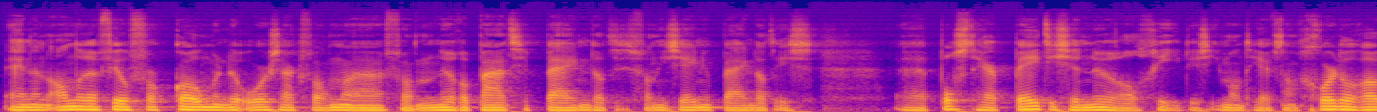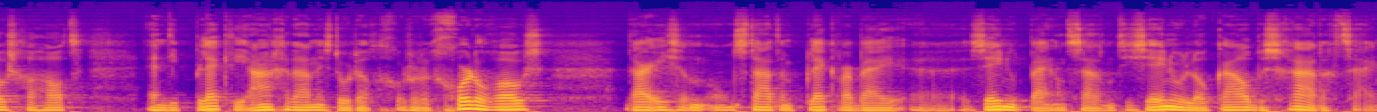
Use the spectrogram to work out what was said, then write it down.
En een andere veel voorkomende oorzaak van, van neuropathische pijn, dat is van die zenuwpijn, dat is postherpetische neuralgie. Dus iemand die heeft dan gordelroos gehad en die plek die aangedaan is door de, door de gordelroos, daar is een, ontstaat een plek waarbij zenuwpijn ontstaat, want die zenuwen lokaal beschadigd zijn.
